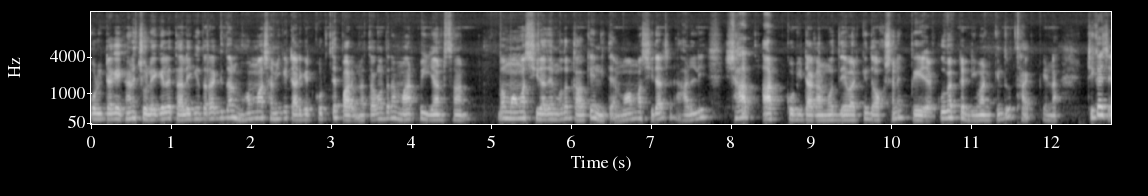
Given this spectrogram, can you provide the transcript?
কোটি টাকা এখানে চলে গেলে তাহলে কিন্তু তারা কিন্তু আর মোহাম্মদ শামিকে টার্গেট করতে পারবে না। তখন তারা মার্কো ইয়ানসান বা মোহাম্মদ সিরাজের মতন কাউকে নিতে। হবে মোহাম্মদ সিরাজ হার্ডলি সাত, আট কোটি টাকার মধ্যে এবার কিন্তু অপশানে পেয়ে যাবে। খুব একটা ডিমান্ড কিন্তু থাকবে না। ঠিক আছে?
